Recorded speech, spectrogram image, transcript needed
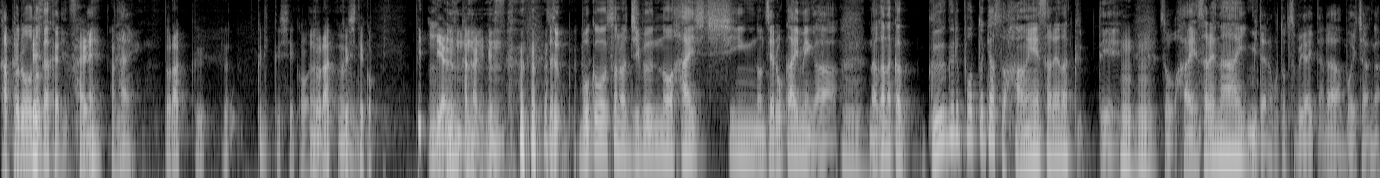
アップロード係です。はい。ねあのはい。ドラッグクリックしてこううんドラッグしてこう、ピッてやる係です、うんうんうん僕もその自分の配信の0回目がうん。なかなか Google ポッドキャスト反映されなくって、うんうん。そう反映されないみたいなことをつぶやいたらボエちゃんが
